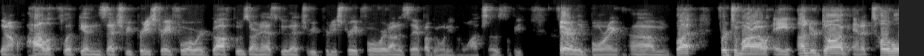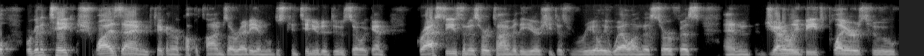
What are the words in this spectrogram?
you know, Halep Flipkens, that should be pretty straightforward. Gauff Buzarnescu, that should be pretty straightforward. Honestly, I probably won't even watch those. They'll be fairly boring. Um, but for tomorrow, a underdog and a total. We're going to take Shuai Zhang. We've taken her a couple times already, and we'll just continue to do so. Again, Grass season is her time of the year. She does really well on this surface and generally beats players who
